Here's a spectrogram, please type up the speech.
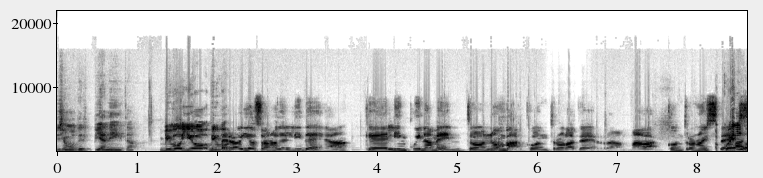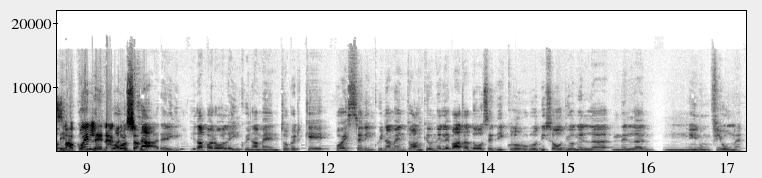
diciamo, del pianeta. vi voglio... Vi vo- Però io sono dell'idea che l'inquinamento non va contro la Terra, ma va contro noi stessi. Quello- ma quella è una cosa- la parola inquinamento, perché può essere inquinamento anche un'elevata dose di cloruro di sodio nel- nel- in un fiume.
